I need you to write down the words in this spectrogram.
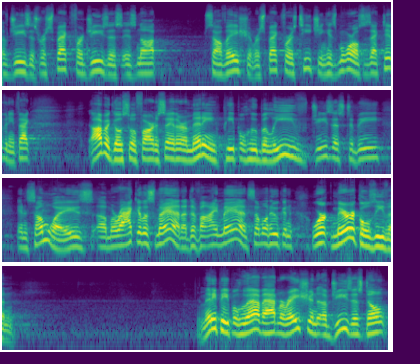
of Jesus, respect for Jesus is not salvation. Respect for his teaching, his morals, his activity. In fact, I would go so far to say there are many people who believe Jesus to be, in some ways, a miraculous man, a divine man, someone who can work miracles even. Many people who have admiration of Jesus don't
